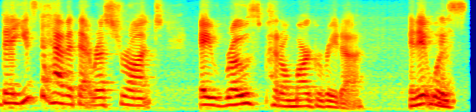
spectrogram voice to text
they used to have at that restaurant a rose petal margarita and it was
